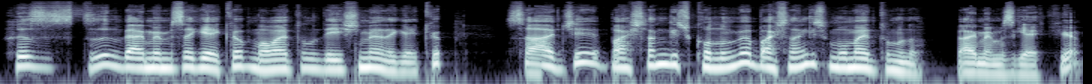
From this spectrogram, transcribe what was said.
hızlı vermemize gerek yok. Momentumu değiştirmeye de gerek yok. Sadece başlangıç konumu ve başlangıç momentumunu vermemiz gerekiyor.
